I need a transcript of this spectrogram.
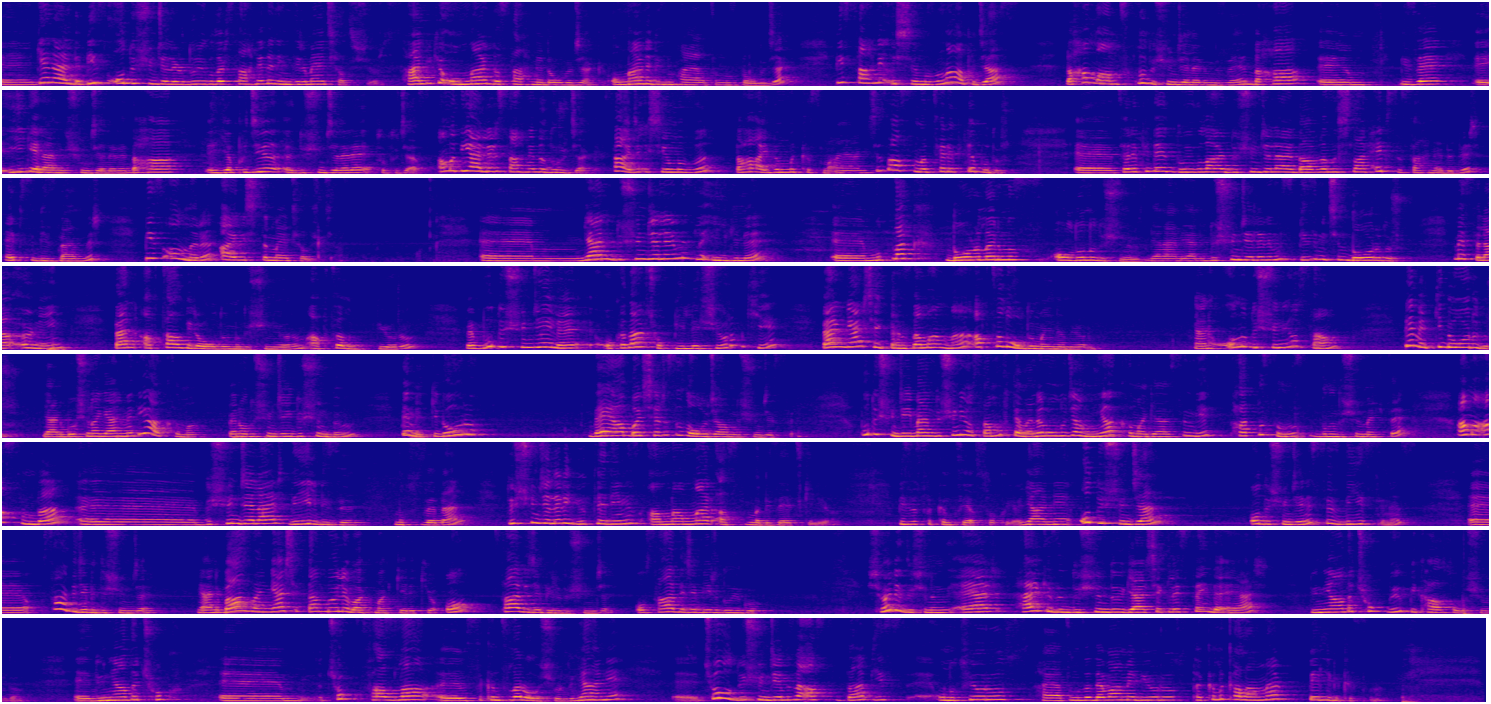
E, genelde biz o düşünceleri, duyguları sahneden indirmeye çalışıyoruz. Halbuki onlar da sahnede olacak. Onlar da bizim hayatımızda olacak. Biz sahne ışığımızı ne yapacağız? Daha mantıklı düşüncelerimizi, daha e, bize e, iyi gelen düşüncelere, daha e, yapıcı e, düşüncelere tutacağız. Ama diğerleri sahnede duracak. Sadece ışığımızı daha aydınlık kısmı ayarlayacağız. Aslında terapide budur. E, terapide duygular, düşünceler, davranışlar hepsi sahnededir. Hepsi bizdendir. Biz onları ayrıştırmaya çalışacağız. E, yani düşüncelerimizle ilgili e, mutlak doğrularımız olduğunu düşünürüz genelde. Yani düşüncelerimiz bizim için doğrudur. Mesela örneğin ben aptal biri olduğumu düşünüyorum. Aptalım diyorum. Ve bu düşünceyle o kadar çok birleşiyorum ki ben gerçekten zamanla aptal olduğuma inanıyorum. Yani onu düşünüyorsam demek ki doğrudur. Yani boşuna gelmedi ya aklıma. Ben o düşünceyi düşündüm. Demek ki doğru. Veya başarısız olacağım düşüncesi. Bu düşünceyi ben düşünüyorsam muhtemelen olacağım. Niye aklıma gelsin diye haklısınız bunu düşünmekte. Ama aslında eee, düşünceler değil bizi mutsuz eden. Düşüncelere yüklediğimiz anlamlar aslında bizi etkiliyor. Bizi sıkıntıya sokuyor. Yani o düşüncen, o düşünceniz siz değilsiniz. Eee, sadece bir düşünce. Yani bazen gerçekten böyle bakmak gerekiyor. O sadece bir düşünce. O sadece bir duygu. Şöyle düşünün, eğer herkesin düşündüğü gerçekleşseydi eğer, dünyada çok büyük bir kaos oluşurdu. E, dünyada çok e, çok fazla e, sıkıntılar oluşurdu. Yani e, çoğu düşüncemizi aslında biz unutuyoruz, hayatımıza devam ediyoruz. Takılı kalanlar belli bir kısmı.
